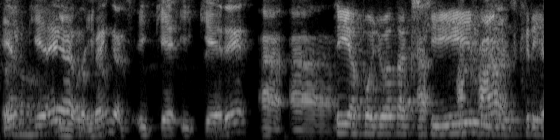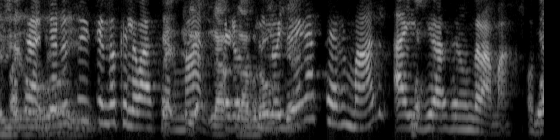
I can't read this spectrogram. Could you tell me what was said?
él quiere a los Bengals y, que, y quiere a, Y apoyó a Dax Hill. o sea, yo no estoy diciendo que lo va a hacer mal, pero si lo llega a hacer mal, ahí no, va a ser un drama. no,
